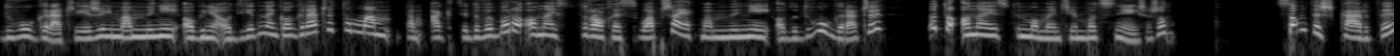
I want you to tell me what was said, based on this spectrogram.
dwóch graczy. Jeżeli mam mniej ognia od jednego graczy, to mam tam akcję do wyboru, ona jest trochę słabsza. Jak mam mniej od dwóch graczy, no to ona jest w tym momencie mocniejsza. Są- też karty,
